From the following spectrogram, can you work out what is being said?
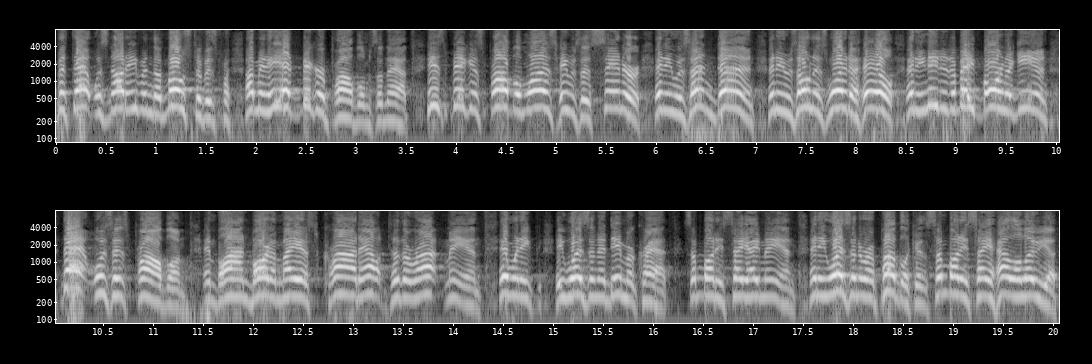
But that was not even the most of his, I mean, he had bigger problems than that. His biggest problem was he was a sinner and he was undone and he was on his way to hell and he needed to be born again. That was his problem. And blind Bartimaeus cried out to the right man. And when he, he wasn't a Democrat, somebody say amen. And he wasn't a Republican, somebody say hallelujah.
